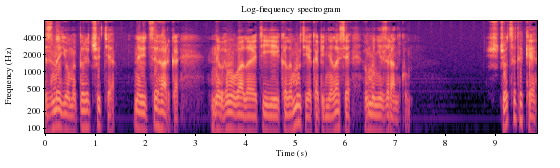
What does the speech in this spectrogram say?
знайоме передчуття. Навіть цигарка не вгамувала тієї каламуті, яка піднялася в мені зранку. Що це таке?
